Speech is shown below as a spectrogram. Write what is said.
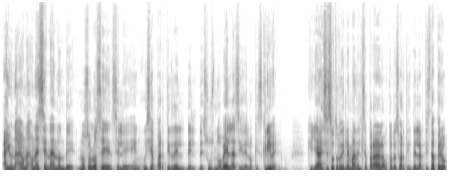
hay una, una, escena en donde no solo se, se le enjuicia a partir de sus novelas y de lo que escribe, que ya ese es otro dilema del separar al autor de su del artista, pero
